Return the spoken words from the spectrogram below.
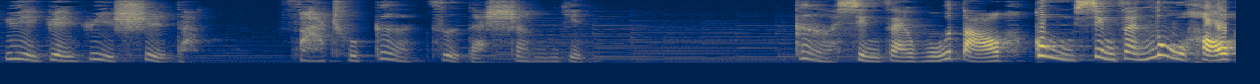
跃跃欲试的发出各自的声音。个性在舞蹈，共性在怒吼，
